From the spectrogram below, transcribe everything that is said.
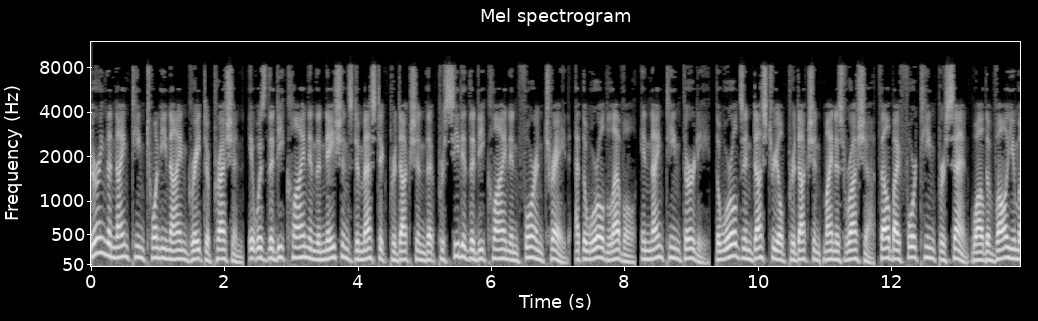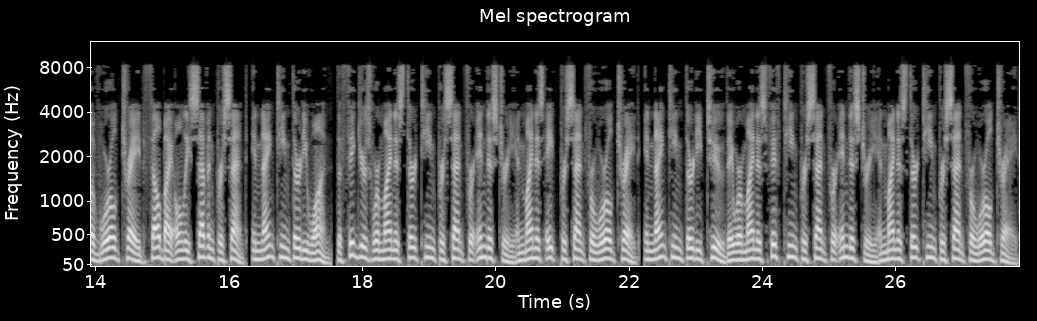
During the 1929 Great Depression, it was the decline in the nation's domestic production that preceded the decline in foreign trade. At the world level, in 1930, the world's industrial production minus Russia fell by 14% while the volume of world trade fell by only 7%. In 1931, the figures were minus 13% for industry and minus 8% for world trade. In 1932, they were minus 15% for industry and minus 13% for world trade.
